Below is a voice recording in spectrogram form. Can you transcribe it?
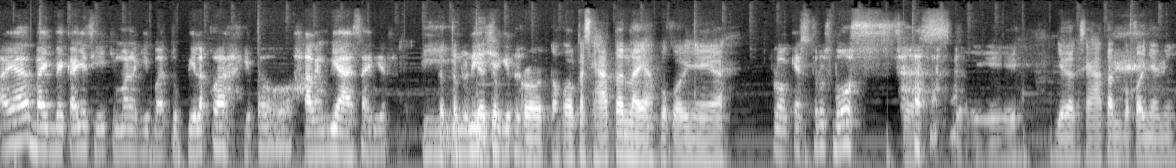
Ah, ya baik-baik aja sih, cuma lagi batuk pilek lah, itu hal yang biasa aja di Tetap Indonesia jaga gitu. protokol kesehatan lah ya pokoknya ya. Prokes terus bos. Bos, dari jaga kesehatan pokoknya nih.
